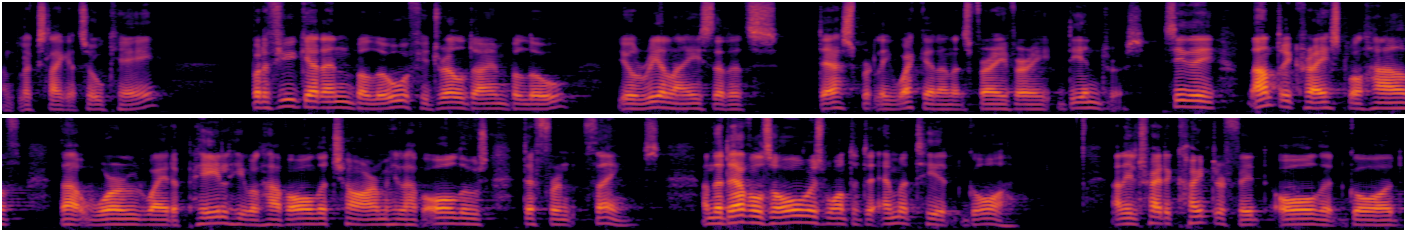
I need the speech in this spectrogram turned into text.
and it looks like it's okay. But if you get in below, if you drill down below, you'll realize that it's desperately wicked and it's very, very dangerous. See, the Antichrist will have that worldwide appeal. He will have all the charm. He'll have all those different things. And the devil's always wanted to imitate God. And he'll try to counterfeit all that God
